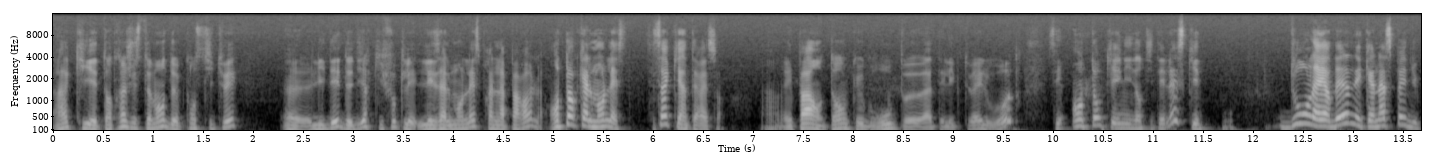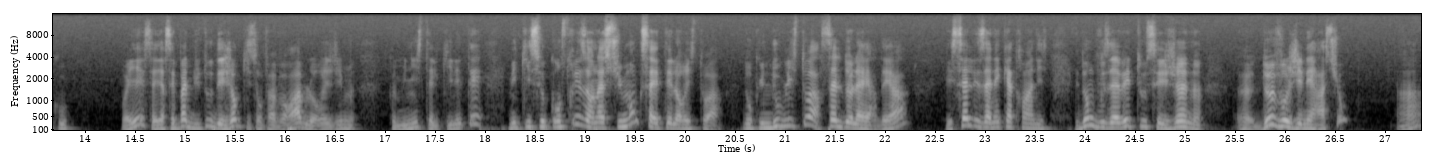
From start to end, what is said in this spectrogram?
hein, qui est en train justement de constituer euh, l'idée de dire qu'il faut que les, Allemands de l'Est prennent la parole en tant qu'Allemands de l'Est. C'est ça qui est intéressant. Hein, et pas en tant que groupe euh, intellectuel ou autre. C'est en tant qu'il y a une identité de l'Est qui est... dont la RDA n'est qu'un aspect du coup. Vous voyez C'est-à-dire c'est pas du tout des gens qui sont favorables au régime communiste tel qu'il était, mais qui se construisent en assumant que ça a été leur histoire. Donc une double histoire, celle de la RDA et celle des années 90. Et donc vous avez tous ces jeunes euh, de vos générations, hein,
